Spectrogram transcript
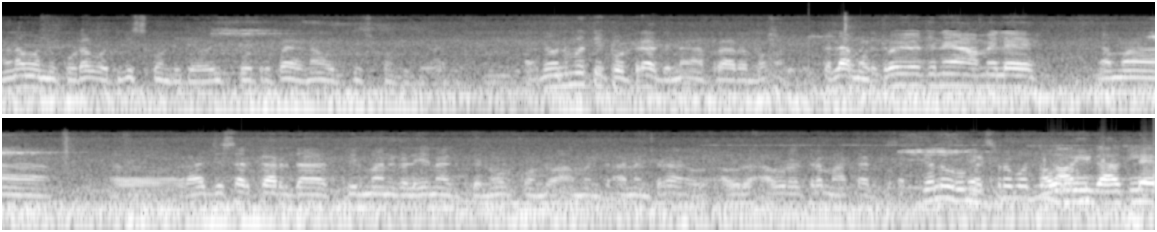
ಹಣವನ್ನು ಕೂಡ ಒದಗಿಸ್ಕೊಂಡಿದ್ದೇವೆ. ಐದು ಕೋಟಿ ರೂಪಾಯಿ ಹಣ ಒದಗಿಸ್ಕೊಂಡಿದ್ದೇವೆ. ಅದು ಅನುಮತಿ ಕೊಟ್ಟರೆ ಅದನ್ನು ಪ್ರಾರಂಭ ಮಾಡ್ತೀವಿ. ಎಲ್ಲ ಮೆಟ್ರೋ ಯೋಜನೆ ಆಮೇಲೆ ನಮ್ಮ ರಾಜ್ಯ ಸರ್ಕಾರದ ತೀರ್ಮಾನಗಳು ಏನಾಗುತ್ತೆ ನೋಡಿಕೊಂಡು ಆಮಂತ ಆನಂತರ ಅವರು ಅವ್ರ ಹತ್ರ ಮಾತಾಡ್ತಾರೆ ಕೆಲವರು ಮೆಟ್ರೋ ಬದಲು ಈಗಾಗಲೇ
